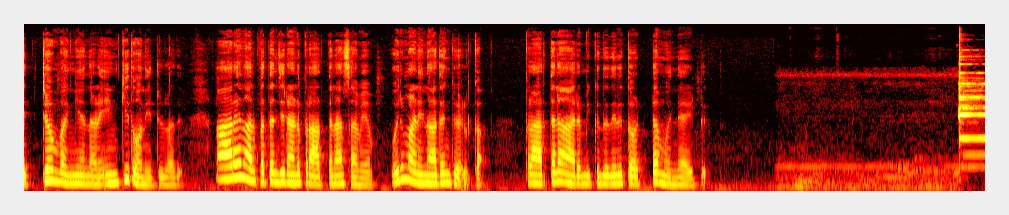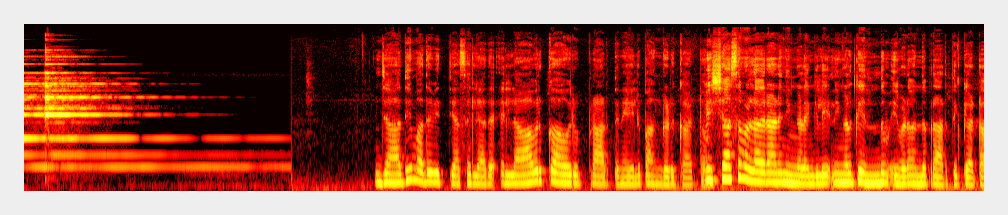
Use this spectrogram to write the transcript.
ഏറ്റവും ഭംഗി എന്നാണ് എനിക്ക് തോന്നിയിട്ടുള്ളത്. ആറ് നാൽപ്പത്തഞ്ചിനാണ് പ്രാർത്ഥനാ സമയം. ഒരു മണിനാഥം കേൾക്കാം. പ്രാർത്ഥന ആരംഭിക്കുന്നതിന് തൊട്ട മുന്നേ ആയിട്ട്. ജാതി മത വ്യത്യാസമില്ലാതെ എല്ലാവർക്കും ആ ഒരു പ്രാർത്ഥനയിൽ പങ്കെടുക്കാം കേട്ടോ. വിശ്വാസമുള്ളവരാണ് നിങ്ങളെങ്കിൽ നിങ്ങൾക്ക് എന്തും ഇവിടെ വന്ന് പ്രാർത്ഥിക്കാം കേട്ടോ.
